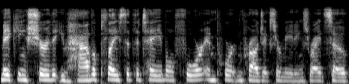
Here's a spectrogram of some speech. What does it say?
making sure that you have a place at the table for important projects or meetings, right? So,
